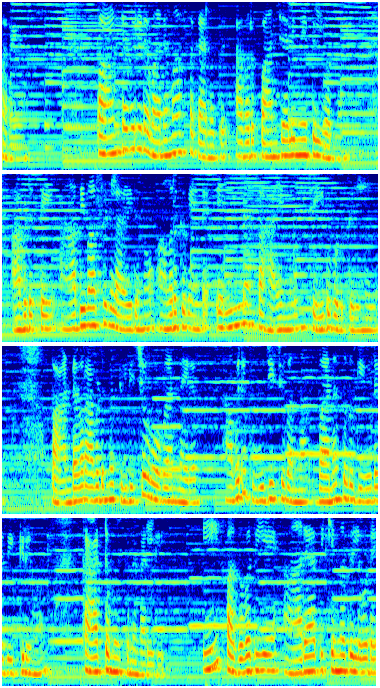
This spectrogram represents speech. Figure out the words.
പറയാം. പാണ്ഡവരുടെ വനവാസ കാലത്ത് അവർ പാഞ്ചാലിമേട്ടിൽ വന്നു. അവിടുത്തെ ആദിവാസികളായിരുന്നു അവർക്ക് വേണ്ട എല്ലാ സഹായങ്ങളും ചെയ്തു കൊടുത്തിരുന്നത്. പാണ്ഡവർ അവിടുന്ന് തിരിച്ചു പോകാൻ നേരം അവർ പൂജിച്ചു വന്ന വനദുർഗയുടെ വിഗ്രഹം കാട്ടുമൂപ്പിന് നൽകി. ഈ ഭഗവതിയെ ആരാധിക്കുന്നതിലൂടെ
